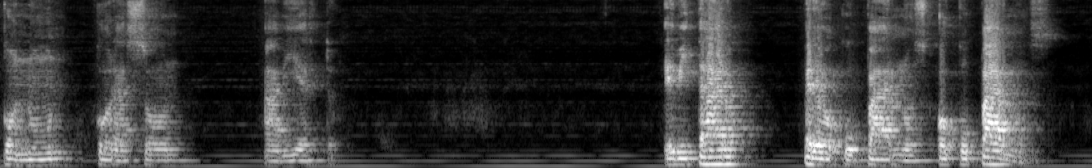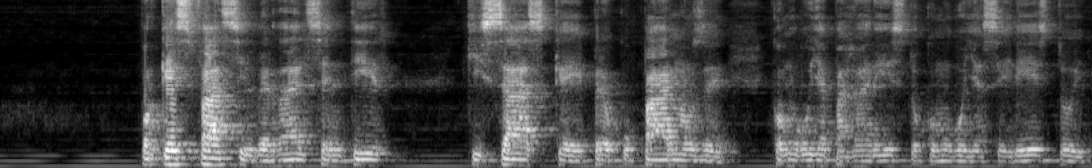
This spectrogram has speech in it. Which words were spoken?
con un corazón abierto. Evitar preocuparnos, ocuparnos, porque es fácil, ¿verdad?, el sentir quizás que preocuparnos de cómo voy a pagar esto, cómo voy a hacer esto y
